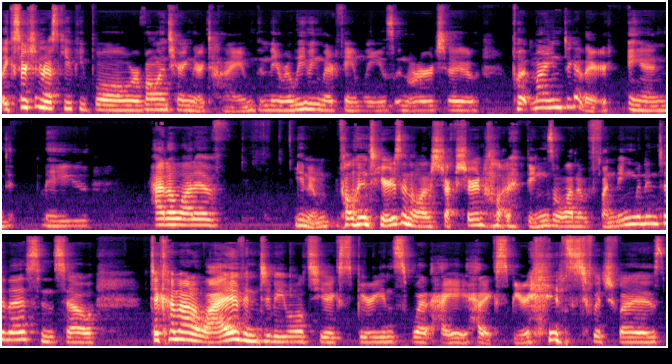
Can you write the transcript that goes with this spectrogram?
like search and rescue people were volunteering their time and they were leaving their families in order to put mine together and they had a lot of you know volunteers and a lot of structure and a lot of things a lot of funding went into this and so to come out alive and to be able to experience what i had experienced which was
